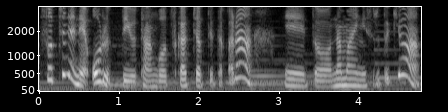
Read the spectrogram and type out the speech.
そっちでね、おるっていう単語を使っちゃってたから、えっ、ー、と、名前にするときは、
